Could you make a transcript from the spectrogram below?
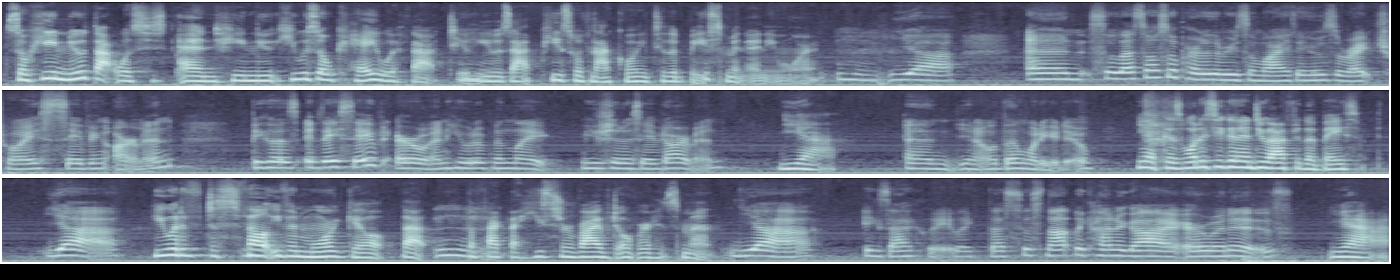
So he knew that was his end. He knew he was okay with that too. He was at peace with not going to the basement anymore. Yeah. And so that's also part of the reason why I think it was the right choice saving Armin. Because if they saved Erwin, he would have been like, you should have saved Armin. Yeah. And, you know, then what do you do? Yeah, because what is he gonna do after the basement? Yeah. He would have just felt even more guilt that the Mhm. fact that he survived over his men. Yeah. Exactly. Like, that's just not the kind of guy Erwin is. Yeah,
